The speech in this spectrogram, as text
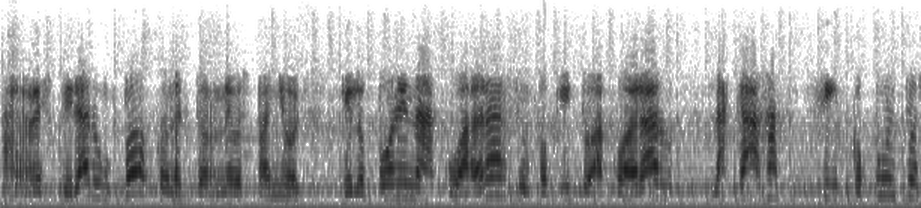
a respirar un poco en el torneo español, que lo ponen a cuadrarse un poquito, a cuadrar la caja, cinco puntos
